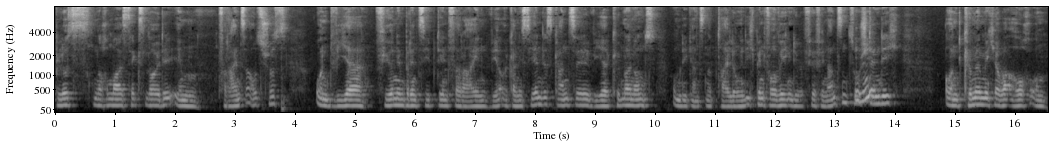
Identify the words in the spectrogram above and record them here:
plus nochmal sechs Leute im Vereinsausschuss. Und wir führen im Prinzip den Verein. Wir organisieren das Ganze, wir kümmern uns um die ganzen Abteilungen. Ich bin vorwiegend für Finanzen zuständig mhm. und kümmere mich aber auch um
